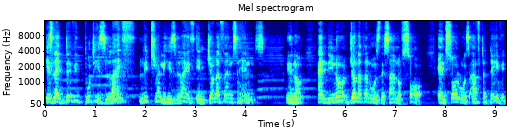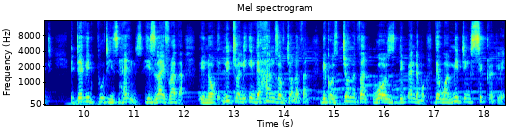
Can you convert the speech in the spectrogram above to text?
It's like David put his life, literally his life, in Jonathan's hands. You know, and you know, Jonathan was the son of Saul, and Saul was after David. David put his hands, his life rather, you know, literally in the hands of Jonathan because Jonathan was dependable. They were meeting secretly,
